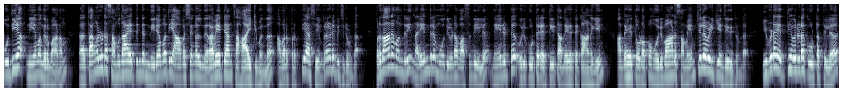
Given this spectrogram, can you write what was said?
പുതിയ നിയമനിർമ്മാണം തങ്ങളുടെ സമുദായത്തിന്റെ നിരവധി ആവശ്യങ്ങൾ നിറവേറ്റാൻ സഹായിക്കുമെന്ന് അവർ പ്രത്യാശയും പ്രകടിപ്പിച്ചിട്ടുണ്ട്. പ്രധാനമന്ത്രി നരേന്ദ്രമോദിയുടെ വസതിയിൽ നേരിട്ട് ഒരു കൂട്ടരെത്തിയിട്ട് അദ്ദേഹത്തെ കാണുകയും അദ്ദേഹത്തോടൊപ്പം ഒരുപാട് സമയം ചിലവഴിക്കുകയും ചെയ്തിട്ടുണ്ട്. ഇവിടെ എത്തിയവരുടെ കൂട്ടത്തിൽ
